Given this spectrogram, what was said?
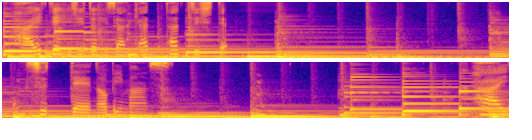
吐いて肘と膝キャタッチして。吸って伸びます。吐い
